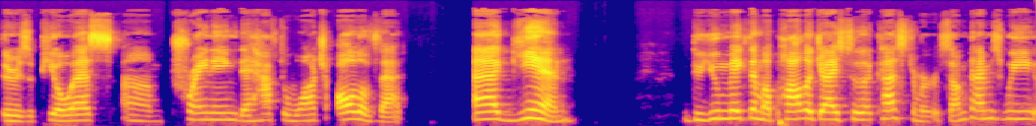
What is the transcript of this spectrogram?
There's a POS um, training. They have to watch all of that. Again, do you make them apologize to the customer? Sometimes we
